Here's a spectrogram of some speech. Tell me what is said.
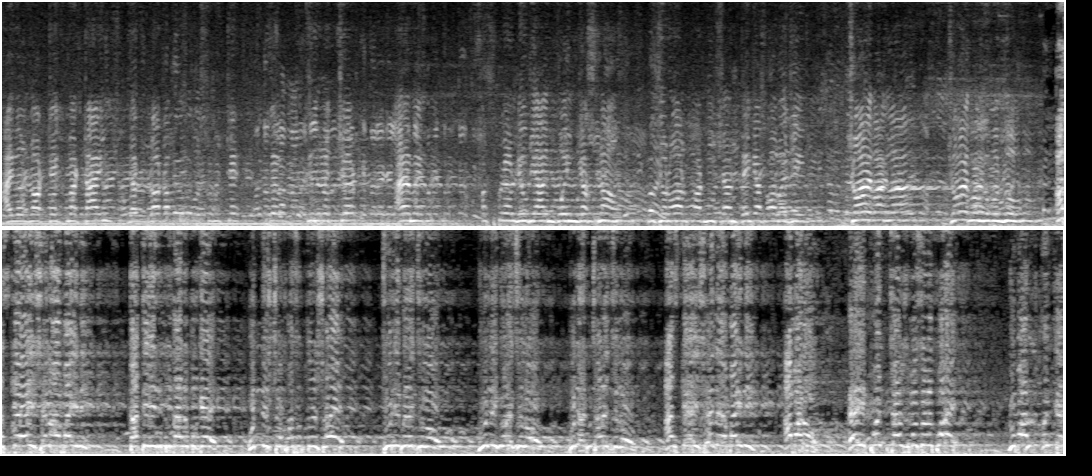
I will not take my time. There are a lot of people to take, me lecture. I am a hospital duty. I am going just now with your all permission. big apology. Joy Bangla, Joy Bangabandhu. আজকে এই সেনাবাহিনী জাতির পিতার বুকে উনিশশো পঁচাত্তর সালে চুরি মেরেছিল গুলি করেছিল বুলেট ছাড়েছিল আজকে এই সেনাবাহিনী আবারও এই পঞ্চাশ বছর পরে গোপালগঞ্জে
